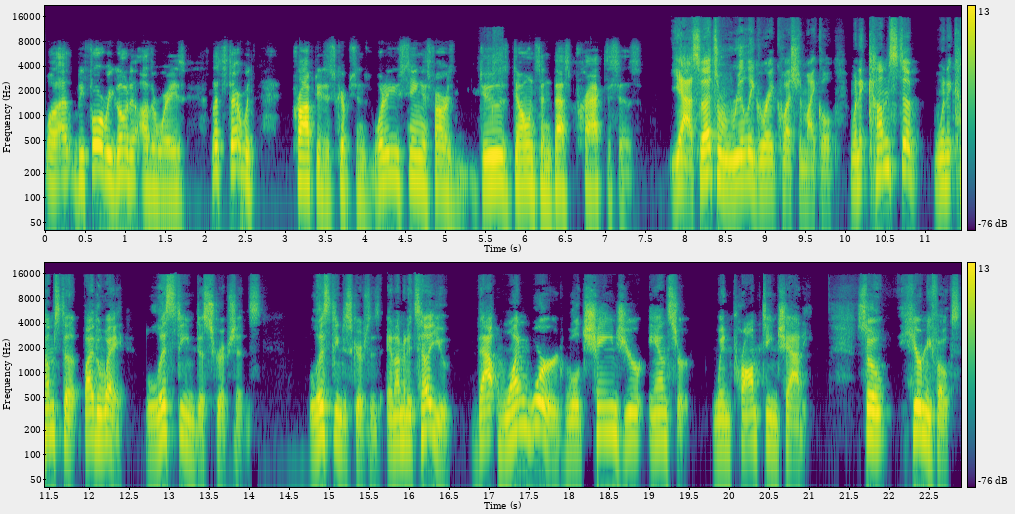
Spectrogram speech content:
well, before we go to other ways, let's start with property descriptions. What are you seeing as far as do's, don'ts, and best practices? Yeah, so that's a really great question, Michael. When it comes to when it comes to, by the way, listing descriptions, listing descriptions, and I'm going to tell you that one word will change your answer when prompting chatty. So hear me, folks.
